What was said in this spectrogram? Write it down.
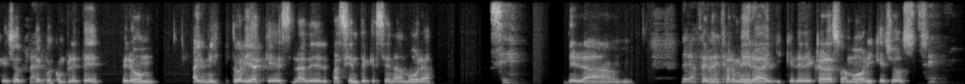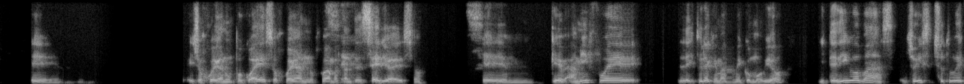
yo después completé. Pero um, hay una historia que es la del paciente que se enamora de, la, de, la enfermera. y que le declara su amor y que ellos, eh, ellos juegan un poco a eso, juegan, juegan bastante en serio a eso. Eh, que a mí fue la historia que más me conmovió y te digo más, yo, yo, tuve,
